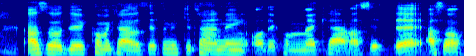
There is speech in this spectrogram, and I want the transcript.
alltså det kommer krävas jättemycket träning och det kommer krävas jätte, alltså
